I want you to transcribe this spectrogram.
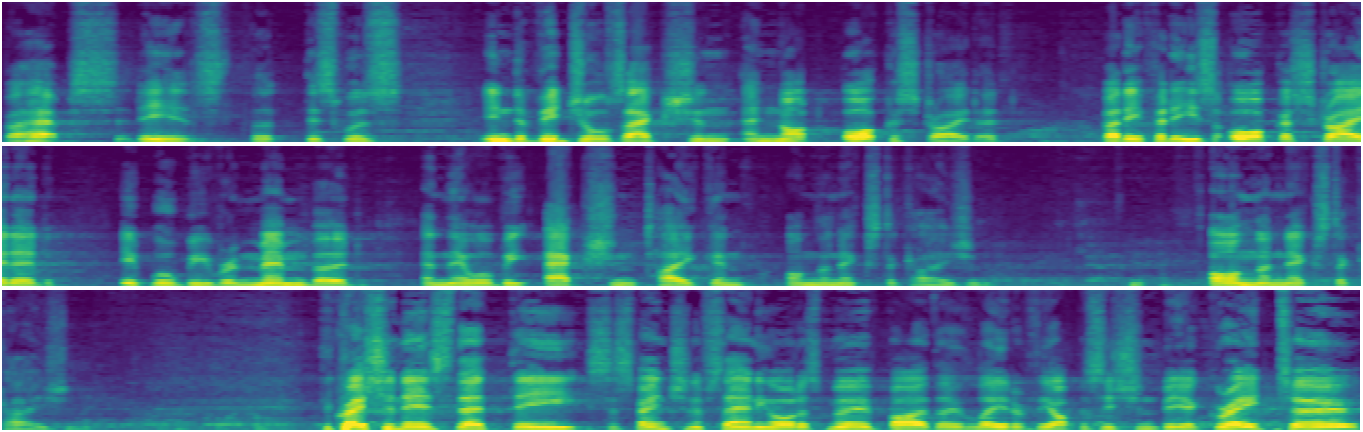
perhaps it is, that this was individuals' action and not orchestrated, but if it is orchestrated, it will be remembered and there will be action taken on the next occasion. On the next occasion. The question is that the suspension of standing orders moved by the Leader of the Opposition be agreed to.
